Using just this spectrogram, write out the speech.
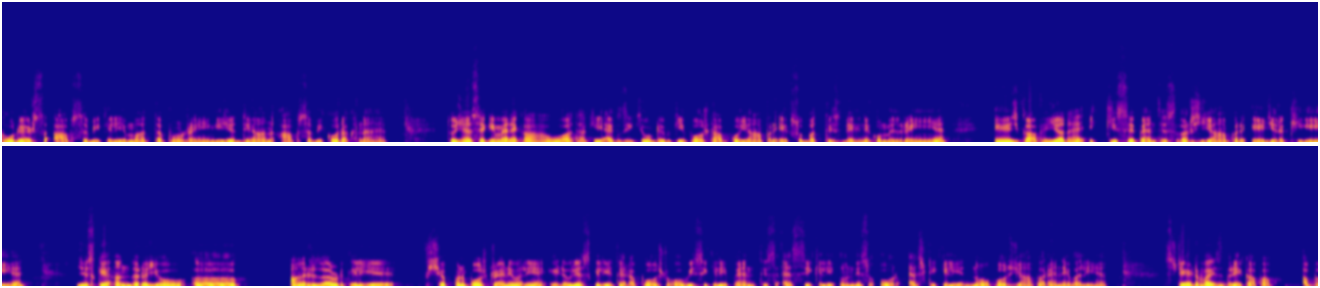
टू डेट्स आप सभी के लिए महत्वपूर्ण रहेंगी। ये ध्यान आप सभी को रखना है। तो जैसे कि मैंने कहा हुआ था कि एग्जीक्यूटिव की पोस्ट आपको यहाँ पर 132 देखने को मिल रही हैं। एज काफ़ी ज़्यादा है 21 से 35 वर्ष यहाँ पर एज रखी गई है, जिसके अंदर जो अनरिजर्व के लिए छप्पन पोस्ट रहने वाली हैं ई के लिए तेरह पोस्ट ओबीसी के लिए पैंतीस एस के लिए उन्नीस और एसटी के लिए नौ पोस्ट यहाँ पर रहने वाली हैं। स्टेट वाइज ब्रेकअप आप, अब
